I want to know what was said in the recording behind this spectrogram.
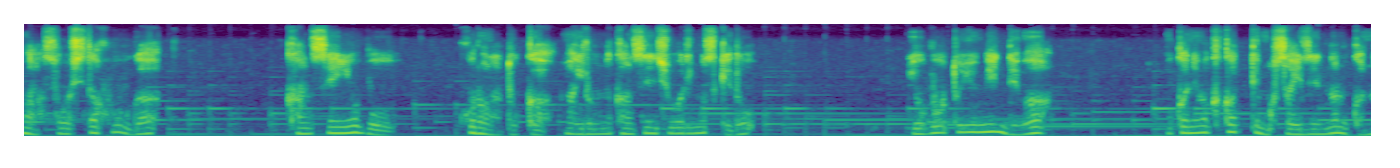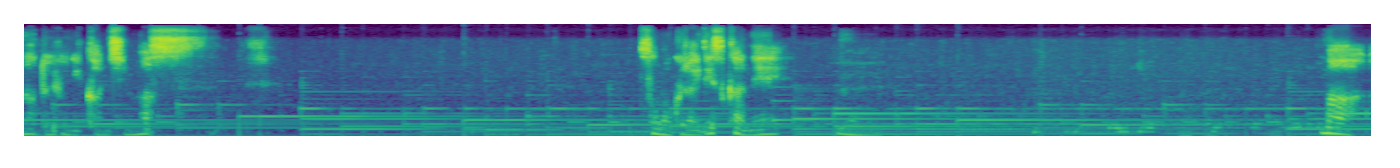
まあ、そうした方が、感染予防、コロナとか、まあいろんな感染症ありますけど、予防という面では、お金はかかっても最善なのかなというふうに感じます。そのくらいですかね。うん、まあ、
